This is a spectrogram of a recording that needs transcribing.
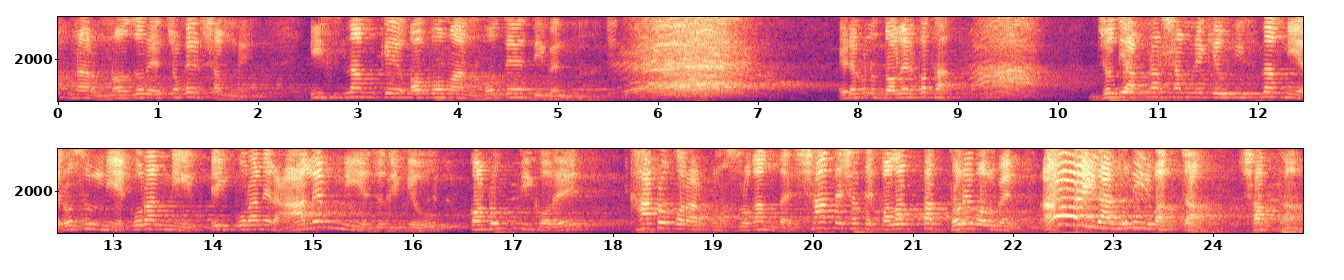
আপনার নজরে, চোখের সামনে। ইসলামকে অপমান হতে দিবেন না। এটা কোনো দলের কথা? যদি আপনার সামনে কেউ ইসলাম নিয়ে, রসুল নিয়ে, কোরআন নিয়ে, এই কোরআনের আলেম নিয়ে যদি কেউ কটুক্তি করে, খাটো করার কোন স্লোগান দেয়, সাথে সাথে কলারটা ধরে বলবেন এই রাধুনির বাচ্চা, সাবধান।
